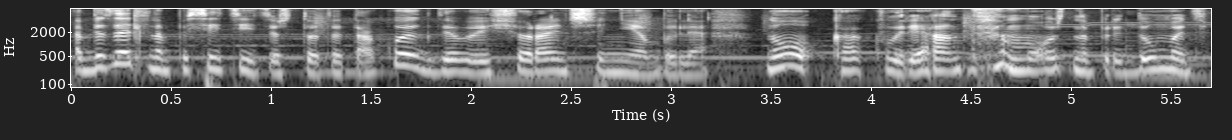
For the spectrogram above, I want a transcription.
Обязательно посетите что-то такое, где вы еще раньше не были. Ну, как вариант, можно придумать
